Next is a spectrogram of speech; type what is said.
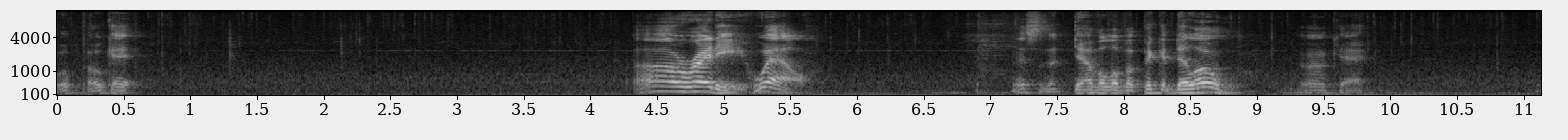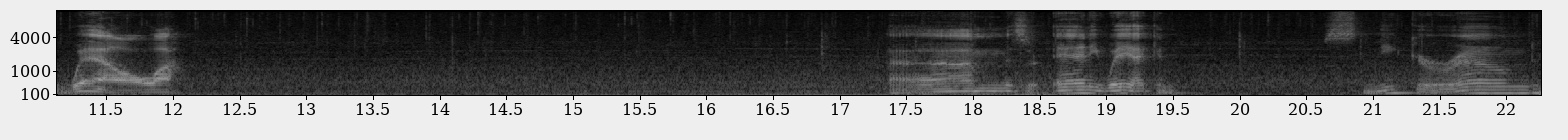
Whoop, okay. Alrighty, well. This is a devil of a picadillo. Okay. Well. Um, is there any way I can sneak around?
